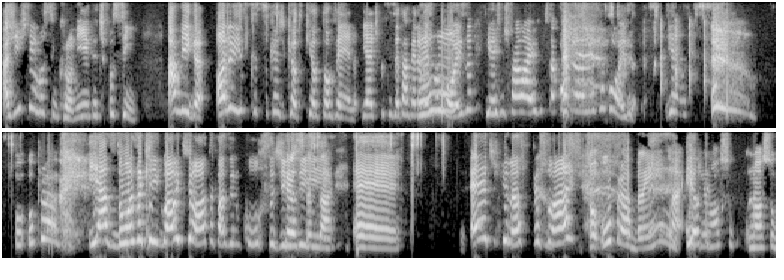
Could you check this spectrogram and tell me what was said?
A gente tem uma sincronia que é tipo assim, amiga, olha isso que, que, que eu, que eu tô vendo. E aí, tipo assim, você tá vendo a mesma Uhum. coisa, e aí a gente vai lá e a gente tá comprando a mesma coisa. E, O, o problema. e as duas aqui, igual idiota, fazendo curso de. Finanças de- é, é, de finanças pessoais. O, o problema é eu que o nosso, nosso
